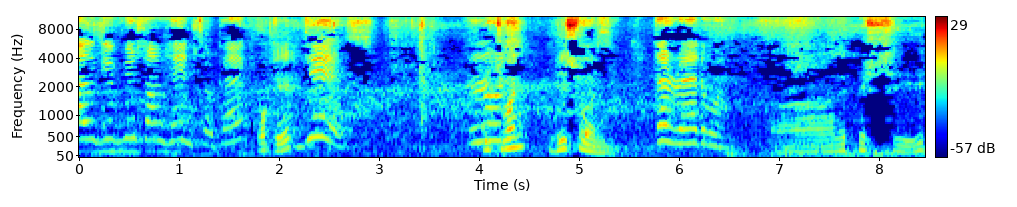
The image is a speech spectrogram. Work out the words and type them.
I'll give you some hints, okay? Okay. This. Which Rose, one? This one? The red one. Uh, let me see.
